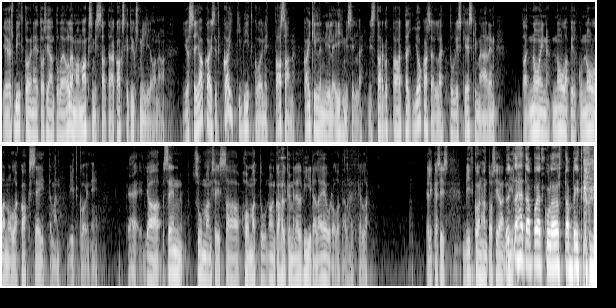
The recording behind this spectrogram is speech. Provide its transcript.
Ja jos bitcoin ei tosiaan tulee olemaan maksimissaan tämä 21 miljoonaa, niin jos sä jakaisit kaikki bitcoinit tasan kaikille niille ihmisille, niin se tarkoittaa, että jokaiselle tulisi keskimäärin tai noin 0,0027 bitcoinia. Okay. Ja sen summan siis saa hommattua noin 25 eurolla tällä hetkellä. Eli siis bitcoinhan tosiaan... Nyt ni- lähdetään pojat kuule ostaa bitcoin.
